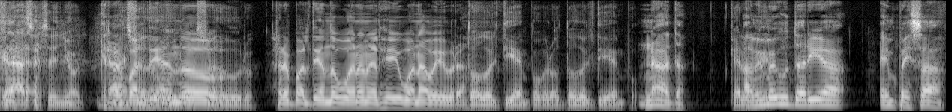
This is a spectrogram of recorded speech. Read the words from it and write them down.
Gracias, Señor. Gracias. Repartiendo, Eso es duro. repartiendo buena energía y buena vibra. Todo el tiempo, bro, todo el tiempo. Nada. ¿Qué es lo A mí que? me gustaría empezar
